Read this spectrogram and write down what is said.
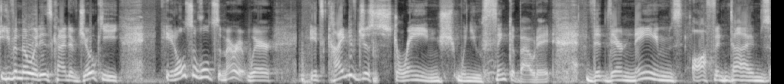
even though it is kind of jokey, it also holds some merit where it's kind of just strange when you think about it that their names oftentimes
